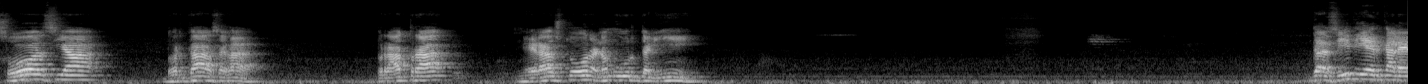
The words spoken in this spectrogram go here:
சோஸ்யா பர்தாசக. பிராத்ரா நிராஸ்தோ ரணமூர்தனி. இந்த சீதையை இருக்காளே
